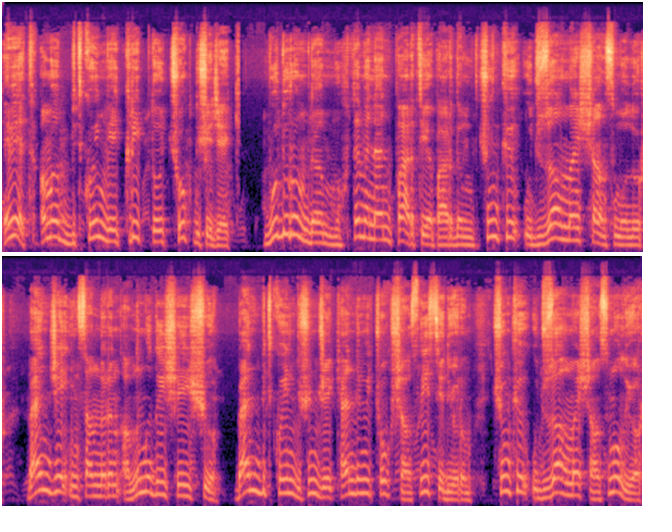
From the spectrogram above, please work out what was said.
Evet ama Bitcoin ve kripto çok düşecek. Bu durumda muhtemelen parti yapardım çünkü ucuza alma şansım olur. Bence insanların anlamadığı şey şu. Ben Bitcoin düşünce kendimi çok şanslı hissediyorum. Çünkü ucuza alma şansım oluyor.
